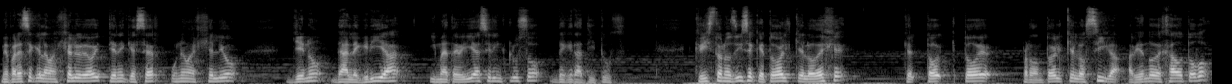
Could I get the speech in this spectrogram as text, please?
Me parece que el Evangelio de hoy tiene que ser un Evangelio lleno de alegría y me atrevería a decir incluso de gratitud. Cristo nos dice que todo el que lo deje, todo, perdón, todo el que lo siga habiendo dejado todo,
